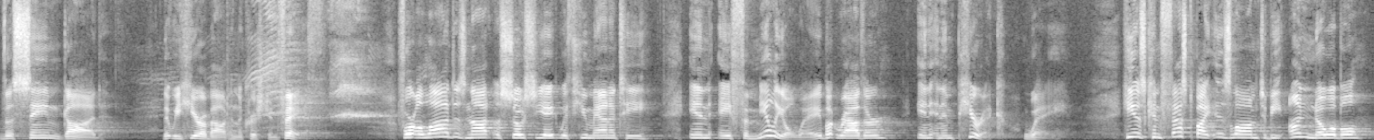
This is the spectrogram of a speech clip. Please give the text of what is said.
the same God that we hear about in the Christian faith. For Allah does not associate with humanity in a familial way, but rather in an empiric way. He is confessed by Islam to be unknowable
